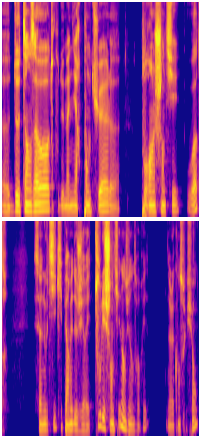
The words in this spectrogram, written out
de temps à autre ou de manière ponctuelle pour un chantier ou autre. C'est un outil qui permet de gérer tous les chantiers dans une entreprise de la construction.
